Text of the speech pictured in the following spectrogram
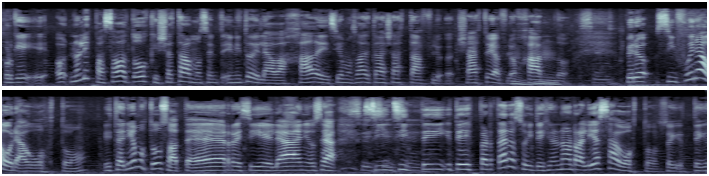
porque eh, ¿no les pasaba a todos que ya estábamos en, en esto de la bajada y decíamos, ah, está, ya, está, aflo- ya estoy aflojando? Pero si fuera ahora agosto, estaríamos todos a TR, sigue el año, o sea, Sí, si, sí, si sí. Te, te despertaras hoy y te dijeron, no, en realidad es agosto, se- te-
